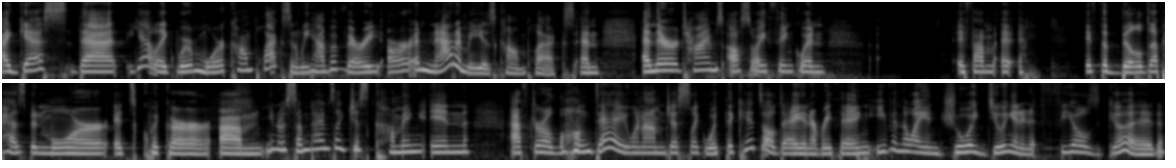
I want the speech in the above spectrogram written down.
I guess that yeah, like we're more complex and we have a very our anatomy is complex. And and there are times also I think when if I'm eh, if the buildup has been more, it's quicker. Um, you know, sometimes like just coming in after a long day when I'm just like with the kids all day and everything, even though I enjoy doing it and it feels good,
